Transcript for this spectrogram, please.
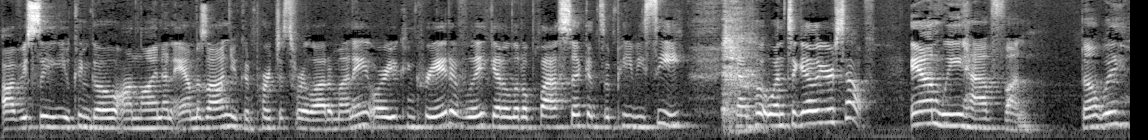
obviously you can go online on Amazon, you can purchase for a lot of money, or you can creatively get a little plastic and some PVC and put one together yourself. And we have fun, don't we?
